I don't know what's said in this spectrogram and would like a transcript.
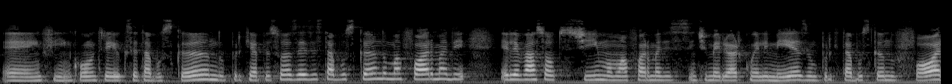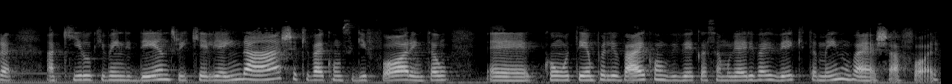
é, enfim, encontre o que você está buscando, porque a pessoa às vezes está buscando uma forma de elevar sua autoestima, uma forma de se sentir melhor com ele mesmo, porque está buscando fora aquilo que vem de dentro e que ele ainda acha que vai conseguir fora. Então, é, com o tempo ele vai conviver com essa mulher e vai ver que também não vai achar fora.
